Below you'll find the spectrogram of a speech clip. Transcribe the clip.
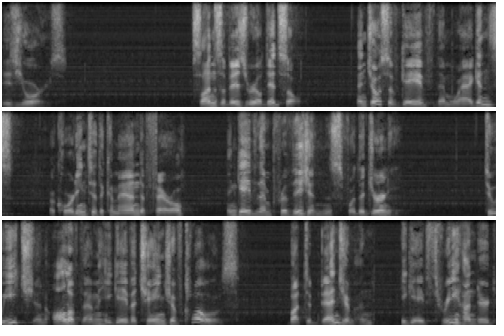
is yours. The sons of Israel did so, and Joseph gave them wagons according to the command of Pharaoh, and gave them provisions for the journey. To each and all of them he gave a change of clothes, but to Benjamin he gave 300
